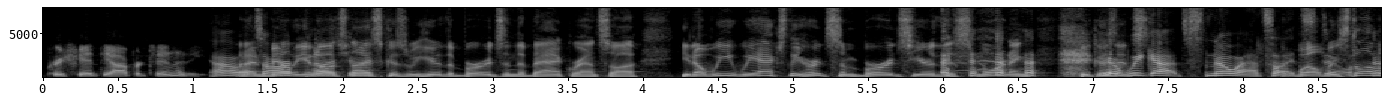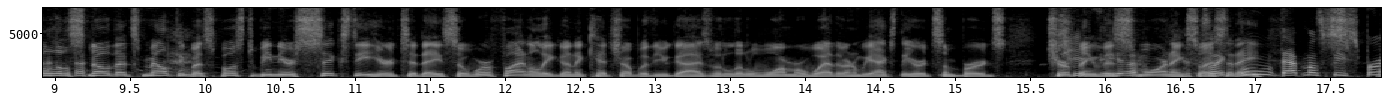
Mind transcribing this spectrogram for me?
appreciate the opportunity. Oh, it's and our Bill, you know, it's nice because we hear the birds in the background. So, uh, you know, we we actually heard some birds here this morning because Yeah, we got snow outside. Well, we still. still have a little snow that's melting, but it's supposed to be near 60 here today. So we're finally going to catch up with you guys with a little warmer weather. And we actually heard some birds chirping this Yeah. morning. So It's I like, said, hey, that must be spring."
